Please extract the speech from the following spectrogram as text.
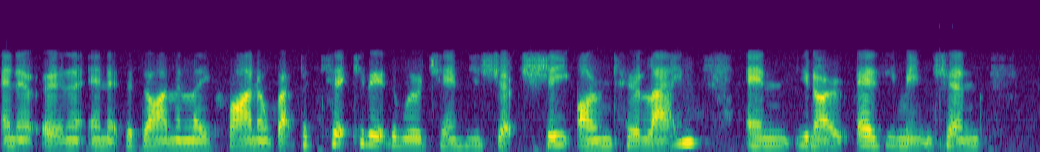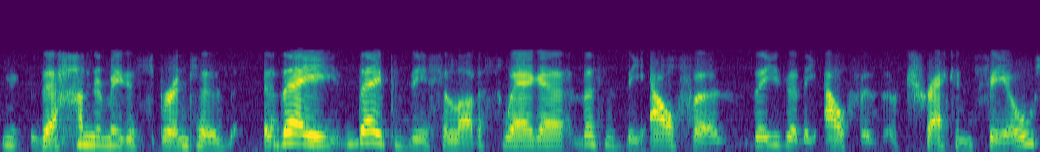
and, uh, uh, and at the Diamond League final, but particularly at the World Championship, she owned her lane. And, you know, as you mentioned, the 100 meter sprinters, they they possess a lot of swagger. This is the alphas. These are the alphas of track and field.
